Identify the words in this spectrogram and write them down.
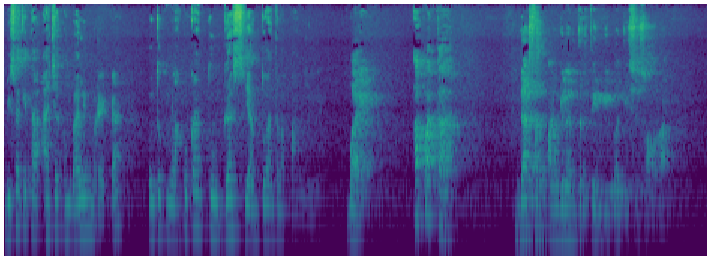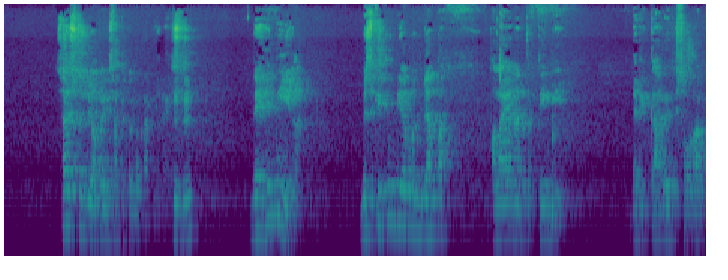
bisa kita ajak kembali mereka untuk melakukan tugas yang Tuhan telah panggil. Baik. Apakah dasar panggilan tertinggi bagi seseorang? Saya setuju apa yang disampaikan oleh Ramirez. Mm -hmm. Nehemia, meskipun dia mendapat pelayanan tertinggi dari karir seorang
